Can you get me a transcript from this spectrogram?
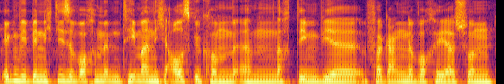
Irgendwie bin ich diese Woche mit dem Thema nicht ausgekommen, ähm, nachdem wir vergangene Woche ja schon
